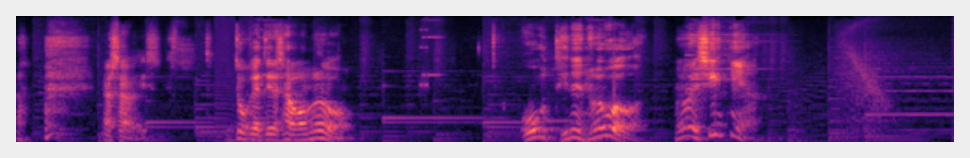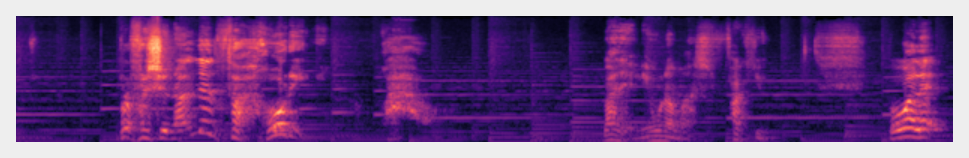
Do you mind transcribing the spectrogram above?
ya sabéis. ¿Tú que tienes algo nuevo? Uh, tiene nuevo, nueva insignia. Profesional del Zahori. Wow. Vale, ni una más. Fuck you. Pues vale,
